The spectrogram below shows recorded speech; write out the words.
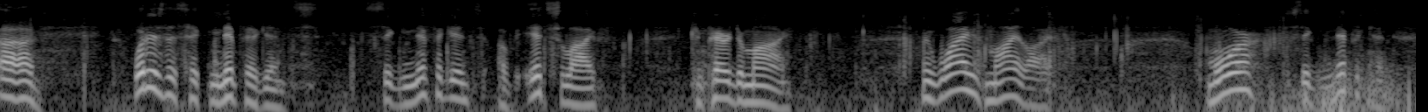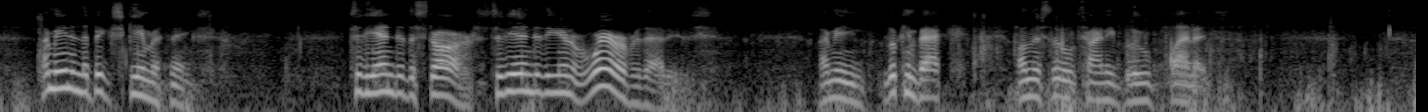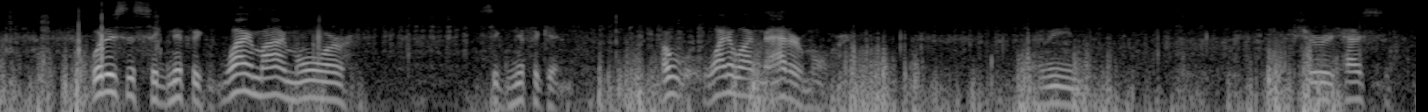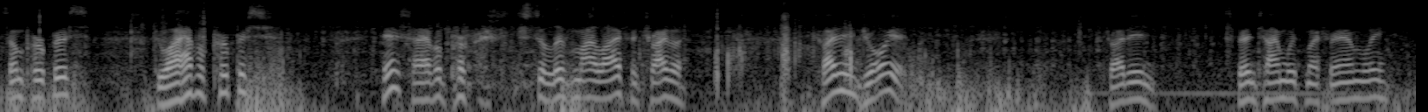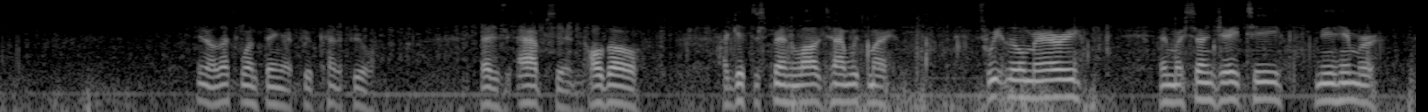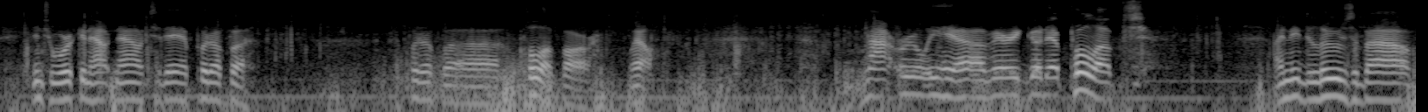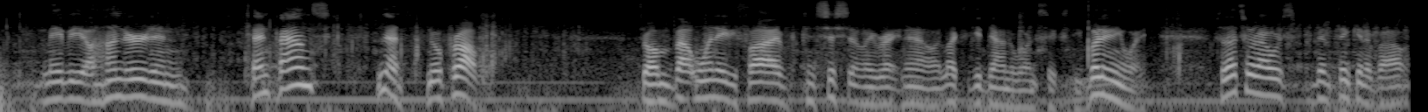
uh, what is the significance significance of its life compared to mine? I mean, why is my life more significant? I mean, in the big scheme of things, to the end of the stars, to the end of the universe, wherever that is. I mean, looking back on this little tiny blue planet, what is the significant? Why am I more significant? Oh, why do I matter more? I mean, I'm sure it has some purpose. Do I have a purpose? Yes, I have a purpose just to live my life and try to try to enjoy it try to spend time with my family. You know, that's one thing I feel kind of feel that is absent. Although I get to spend a lot of time with my sweet little Mary and my son JT. Me and him are into working out now. Today I put up a I put up a pull-up bar. Well, not really uh, very good at pull-ups. I need to lose about maybe hundred and ten pounds. No, no problem. So I'm about 185 consistently right now. I'd like to get down to 160. But anyway, so that's what I was been thinking about.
